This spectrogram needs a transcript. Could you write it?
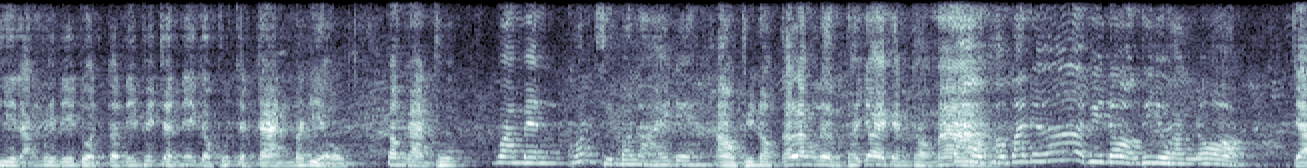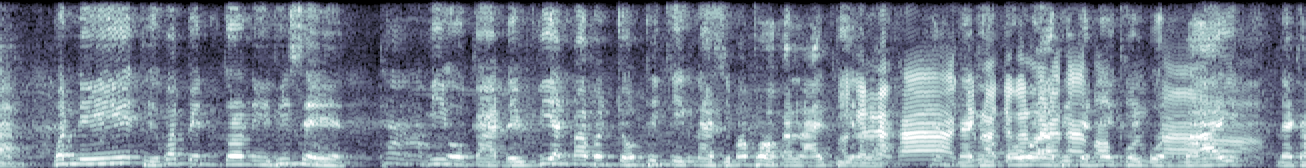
ทีหลังเวทีด่วนตอนนี้พี่จันนี่กับผู้จัดการมาเดี่ยวต้องการทุกว่าแม่นคนสิบ่หลายเด้อ้าวพี่น้องกำลังเริ่มทยอยกันเข้ามาเจ้าเอามาเด้อพี่น้องที่อยู่ข้างนอก จ้ะวันนี้ถือว่าเป็นกรณีพิเศษ ค่ะ มีโอกาสได้เวียนมาบรรจบที่จริงนะสิมาพอกันหลายปีแล้วเอาล่ะละค่ะนะครับกิเพนหน่อยราะว่าเจอกันพี่เจนนี่เคยบนไว้นะครับ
